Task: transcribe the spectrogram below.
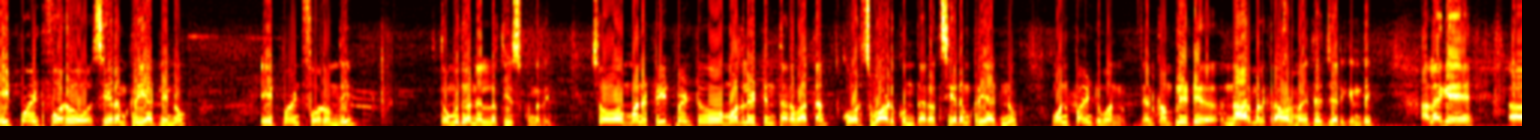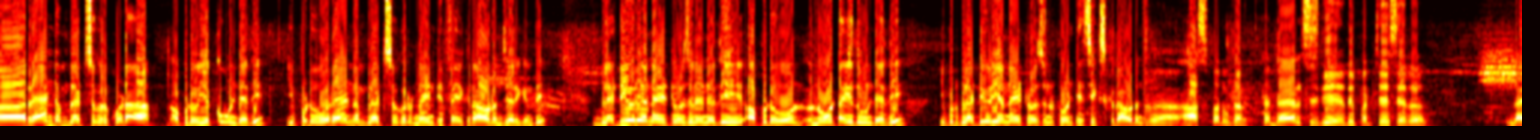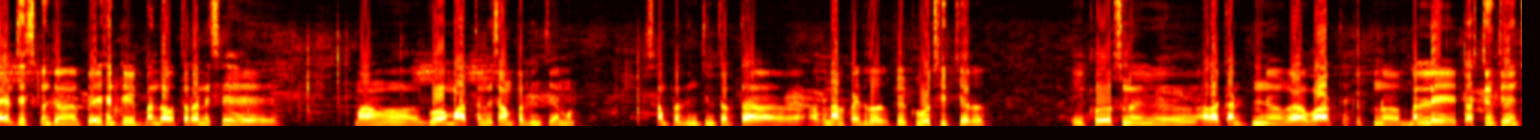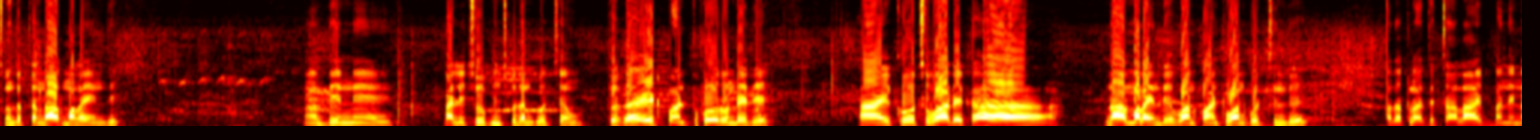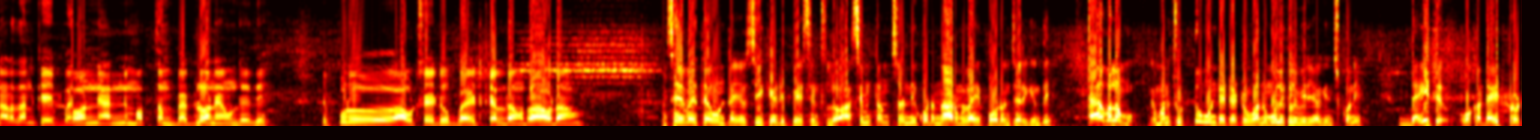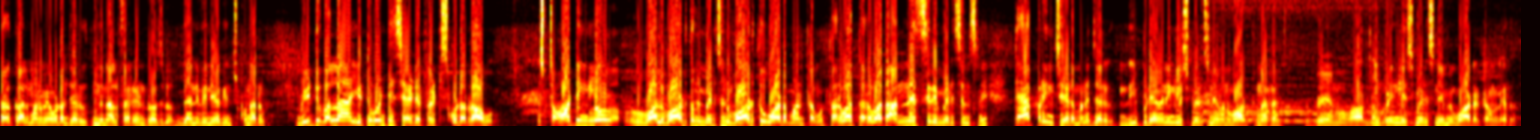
Eight point four serum క్రియాట్ నేను eight point four ఉంది. తొమ్మిదో నెలలో తీసుకున్నది. సో మన ట్రీట్మెంట్ మొదలెట్టిన తర్వాత కోర్స్ వాడుకున్న తర్వాత serum creatinine one point one. And complete నార్మల్కి రావడం అయితే జరిగింది. అలాగే ర్యాండమ్ బ్లడ్ షుగర్ కూడా అప్పుడు ఎక్కువ ఉండేది. ఇప్పుడు ర్యాండమ్ బ్లడ్ షుగర్ నైంటీ ఫైవ్కి రావడం జరిగింది. బ్లడ్ యూరియా నైట్రోజన్ అనేది అప్పుడు నూట ఐదు ఉండేది. ఇప్పుడు బ్లడ్ యూరియా నైట్రోజన్ ట్వంటీ సిక్స్కి రావడం హాస్పిటల్ వెళ్తే డయాలసిస్కి రిఫర్ చేశారు. డయాలసిస్ కొంచెం పేషెంట్ ఇబ్బంది అవుతారనేసి మేము గోమాతని సంప్రదించాము. సంప్రదించిన తర్వాత ఒక నలభై ఐదు రోజులకి కోర్స్ ఇచ్చారు. ఈ కోర్సును అలా కంటిన్యూగా వాడితే ఇప్పుడు మళ్ళీ టెస్టింగ్ చేయించుకున్న తర్వాత నార్మల్ అయింది. దీన్ని మళ్ళీ చూపించుకోవడానికి వచ్చాము. ఇప్పుడు ఎయిట్ పాయింట్ ఫోర్ ఉండేది. ఈ కోర్సు వాడాక నార్మల్ అయింది. వన్ పాయింట్ వన్కి వచ్చింది. మొదట్లో అయితే చాలా ఇబ్బంది నడదానికే ఇబ్బంది. అన్ని అన్ని మొత్తం బెడ్లోనే ఉండేది. ఇప్పుడు అవుట్ సైడ్ బయటకు వెళ్ళడం రావడం. ఏవైతే ఉంటాయో సీకేడి పేషెంట్స్లో ఆ సిమ్టమ్స్ అన్నీ కూడా నార్మల్ అయిపోవడం జరిగింది. కేవలం మన చుట్టూ ఉండేటటువంటి వనమూలికలు వినియోగించుకొని డైట్ ఒక డైట్ ప్రోటోకాల్ మనం ఇవ్వడం జరుగుతుంది నలభై రెండు రోజులు దాన్ని వినియోగించుకున్నారు. వీటి వల్ల ఎటువంటి సైడ్ ఎఫెక్ట్స్ కూడా రావు. స్టార్టింగ్లో వాళ్ళు వాడుతున్న మెడిసిన్ వాడుతూ వాడమంటాము తర్వాత తర్వాత అన్నెసరీ మెడిసిన్స్ని ట్యాపరింగ్ చేయడం అనేది జరుగుతుంది. ఇప్పుడు ఏమైనా ఇంగ్లీష్ మెడిసిన్ ఏమైనా వాడుతున్నారా? ఇప్పుడు ఏమో వాడడం ఇప్పుడు ఇంగ్లీష్ మెడిసిన్ ఏమీ వాడటం లేదు.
